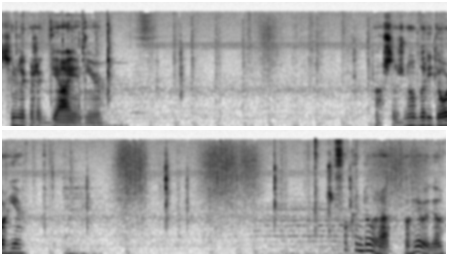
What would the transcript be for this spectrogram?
Seems like there's a guy in here. So there's no bloody door here? Where's the fucking door at? Oh, here we go.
